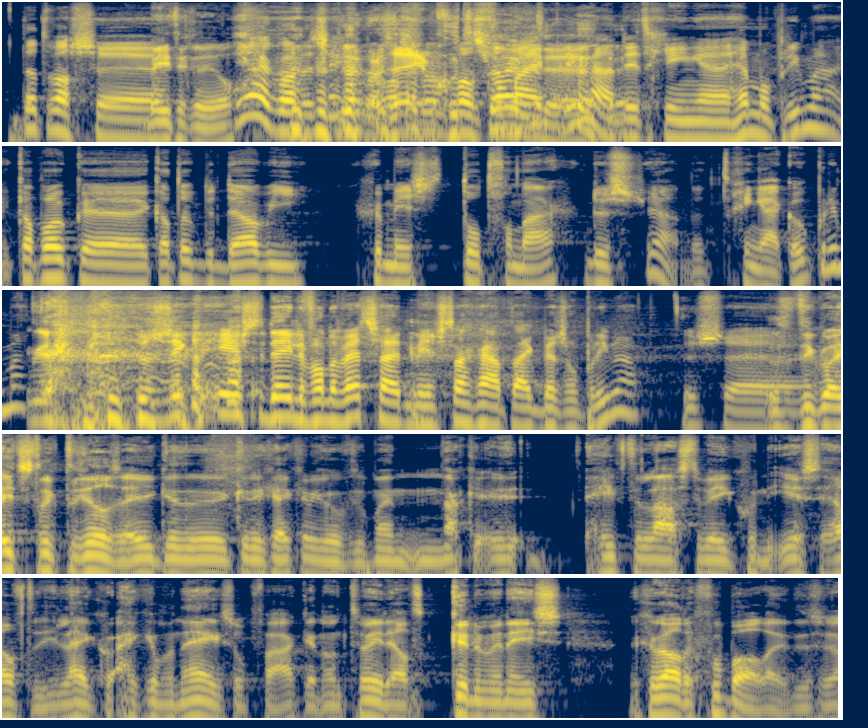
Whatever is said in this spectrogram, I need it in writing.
Dat was... eh, Betere wil. Ja, ik wou het zeggen. Dat was, voor mij eh. prima. Dit ging eh, helemaal prima. Ik, had ook, eh, ik had ook de derby gemist tot vandaag. Dus ja, dat ging eigenlijk ook prima. dus als ik de eerste delen van de wedstrijd mis, dan gaat het eigenlijk best wel prima. Dus, eh, Dat is natuurlijk wel iets structureels. Hè. Je kunt, je kunt er gekker over doen. Maar NAC eh, heeft de laatste week gewoon de eerste helft. Die lijkt eigenlijk helemaal nergens op vaak. En dan de tweede helft kunnen we ineens geweldig voetballen. Dus eh,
